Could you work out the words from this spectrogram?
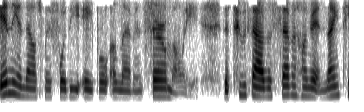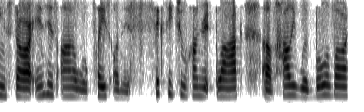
in the announcement for the April 11th ceremony. The 2,719 star in his honor will place on the 6200 block of Hollywood Boulevard,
